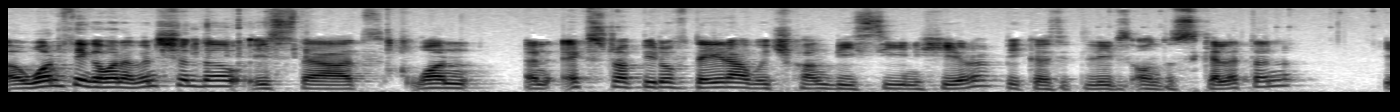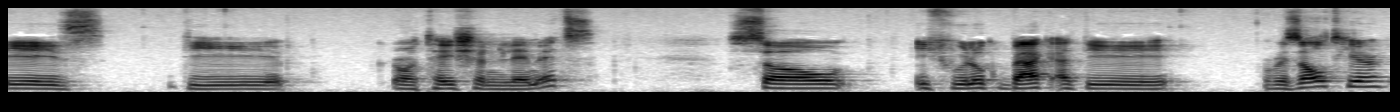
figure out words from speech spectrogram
Uh, one thing I want to mention though is that one an extra bit of data which can't be seen here because it lives on the skeleton is the rotation limits. So if we look back at the result here,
